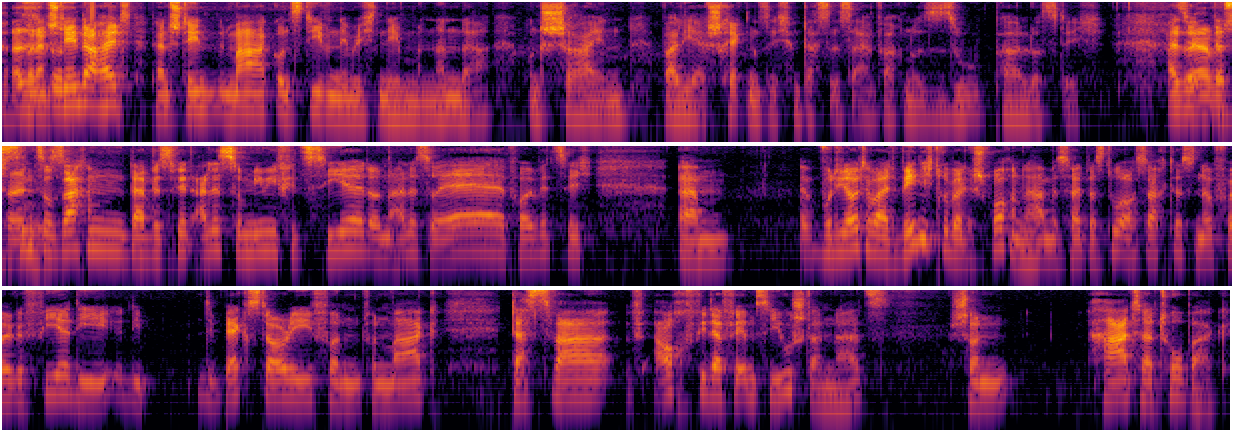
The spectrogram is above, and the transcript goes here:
Also, Aber dann stehen da halt, dann stehen Mark und Steven nämlich nebeneinander und schreien, weil die erschrecken sich und das ist einfach nur super lustig. Also ja, das sind so Sachen, da wird alles so mimifiziert und alles so, äh, voll witzig. Ähm, wo die Leute aber halt wenig drüber gesprochen haben, ist halt, was du auch sagtest, in der Folge 4, die, die, die Backstory von, von Mark, das war auch wieder für MCU-Standards schon harter Tobak.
